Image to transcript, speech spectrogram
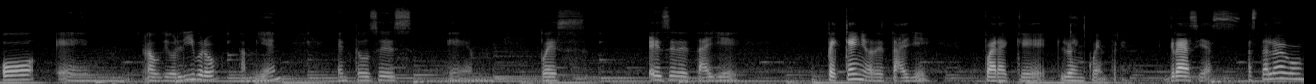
o en, audiolibro también. Entonces, em, pues ese detalle, pequeño detalle, para que lo encuentren. Gracias. Hasta luego.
